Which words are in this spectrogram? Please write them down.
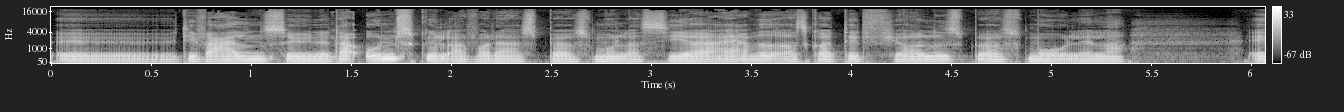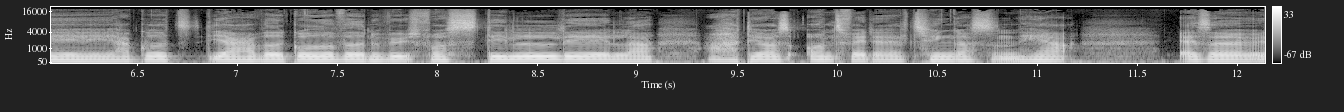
øh, de vejledensøgende, der undskylder for deres spørgsmål og siger, jeg ved også godt, det er et fjollet spørgsmål, eller øh, jeg, har gået, jeg har været gået og været nervøs for at stille det, eller oh, det er også åndssvagt, at jeg tænker sådan her. Altså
